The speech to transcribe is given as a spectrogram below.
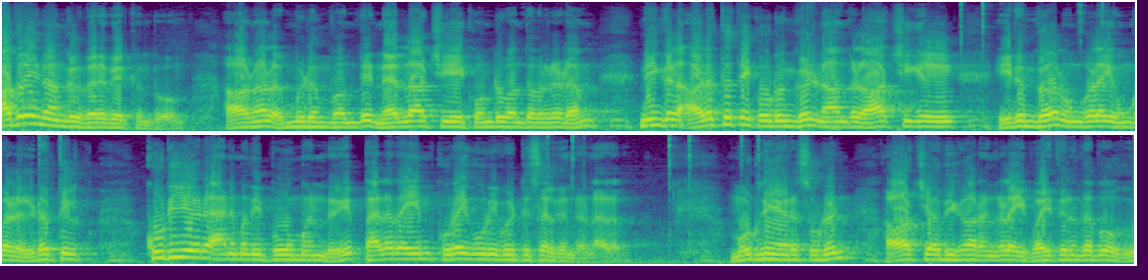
அதனை நாங்கள் வரவேற்கின்றோம். ஆனால் எம்மிடம் வந்து நல்லாட்சியை கொண்டு வந்தவர்களிடம் நீங்கள் அழுத்தத்தை கொடுங்கள். நாங்கள் ஆட்சியில் இருந்தால் உங்களை உங்கள் இடத்தில் குடியேற அனுமதிப்போம் என்று பலரையும் குறை கூறிவிட்டு செல்கின்றனர். முன்னே அரசுடன் ஆட்சி அதிகாரங்களை வைத்திருந்த போது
